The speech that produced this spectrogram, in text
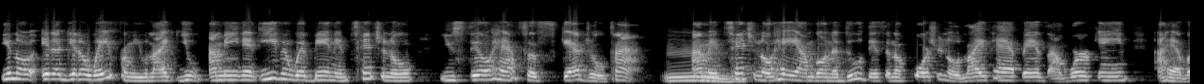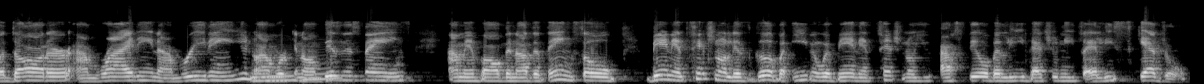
you know, it'll get away from you. Like you, I mean, and even with being intentional, you still have to schedule time. Mm. I'm intentional. Hey, I'm going to do this. And of course, you know, life happens. I'm working. I have a daughter. I'm writing. I'm reading. You know, mm-hmm. I'm working on mm-hmm. business things. I'm involved in other things. So being intentional is good, but even with being intentional, you I still believe that you need to at least schedule,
